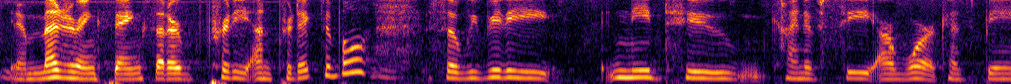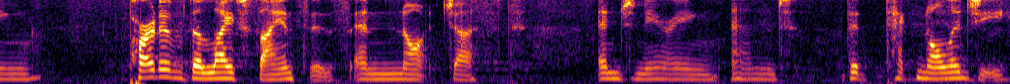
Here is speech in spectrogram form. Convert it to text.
you know, measuring things that are pretty unpredictable. So we really need to kind of see our work as being part of the life sciences and not just engineering and the technology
